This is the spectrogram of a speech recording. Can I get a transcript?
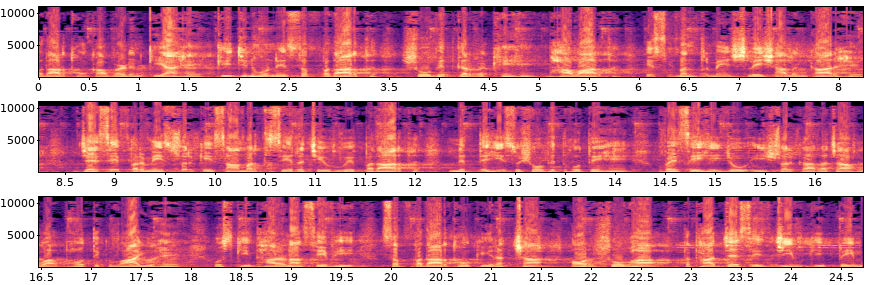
पदार्थों का वर्णन किया है कि जिन्होंने सब पदार्थ शोभित कर रखे हैं। भावार्थ, इस मंत्र में श्लेषा अलंकार है। जैसे परमेश्वर के सामर्थ्य से रचे हुए पदार्थ नित्य ही सुशोभित होते हैं, वैसे ही जो ईश्वर का रचा हुआ भौतिक वायु है, उसकी धारणा से भी सब पदार्थों की रक्षा और शोभा तथा जैसे जीव की प्रेम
